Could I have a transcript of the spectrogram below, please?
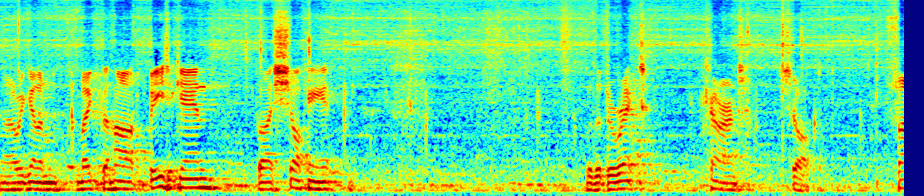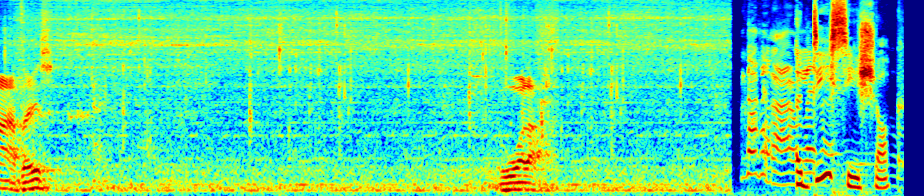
Now we're going to make the heart beat again by shocking it with a direct current shock. Fire, please. Voila. A DC shock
